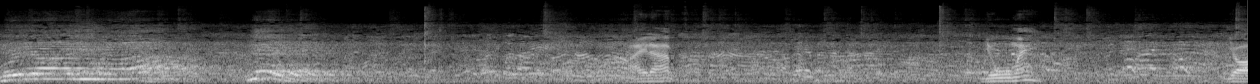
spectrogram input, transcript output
เนียยูวเน่ไปแล้วครับ อยู่ไหมยอ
